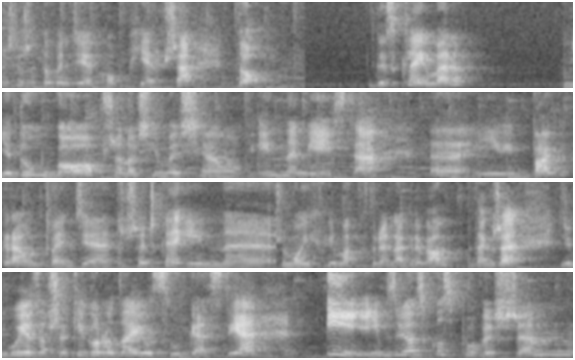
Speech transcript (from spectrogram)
myślę, że to będzie jako pierwsze, to disclaimer, niedługo przenosimy się w inne miejsce i background będzie troszeczkę inny przy moich filmach, które nagrywam. Także dziękuję za wszelkiego rodzaju sugestie. I w związku z powyższym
